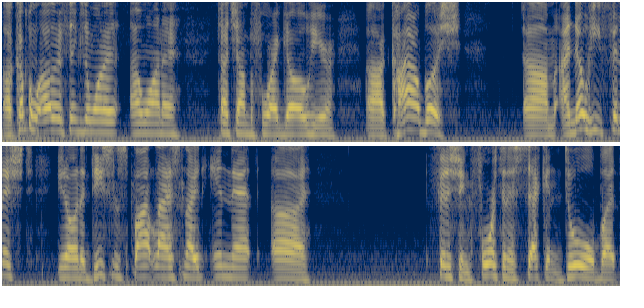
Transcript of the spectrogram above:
A couple of other things I want to I want to touch on before I go here. Uh, Kyle Busch. Um, I know he finished, you know, in a decent spot last night in that uh, finishing fourth in his second duel, but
